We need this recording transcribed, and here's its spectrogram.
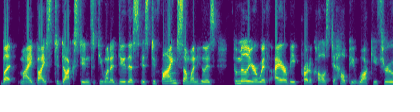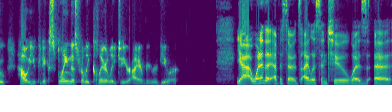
But my advice to doc students, if you want to do this, is to find someone who is familiar with IRB protocols to help you walk you through how you can explain this really clearly to your IRB reviewer. Yeah, one of the episodes I listened to was a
